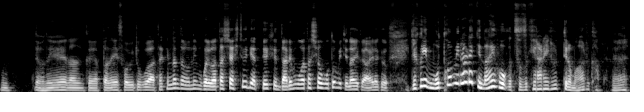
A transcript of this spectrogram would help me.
と。でもね、なんかやっぱね、そういうところは大変なんだろうね。もうこれ私は一人でやってるけど、誰も私を求めてないからあれだけど、逆に求められてない方が続けられるっていうのもあるかもね。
